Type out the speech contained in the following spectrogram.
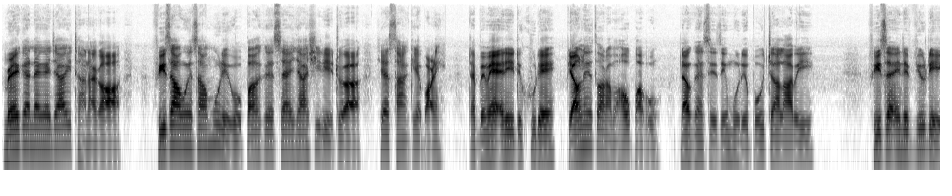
အမေရိကန်နိုင်ငံသားရေးဌာနကဗီဇာဝန်ဆောင်မှုတွေကိုပါကစ္စတန်ရရှိတွေအတွက်ရပ်ဆိုင်းခဲ့ပါတယ်ဒါပေမဲ့အဲ့ဒီတခုတည်းပြောင်းလဲသွားတာမဟုတ်ပါဘူးနောက်ကန်စစ်ဆေးမှုတွေပိုကြလာပြီး ဗီဇာအင်တာဗျူးတွေ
